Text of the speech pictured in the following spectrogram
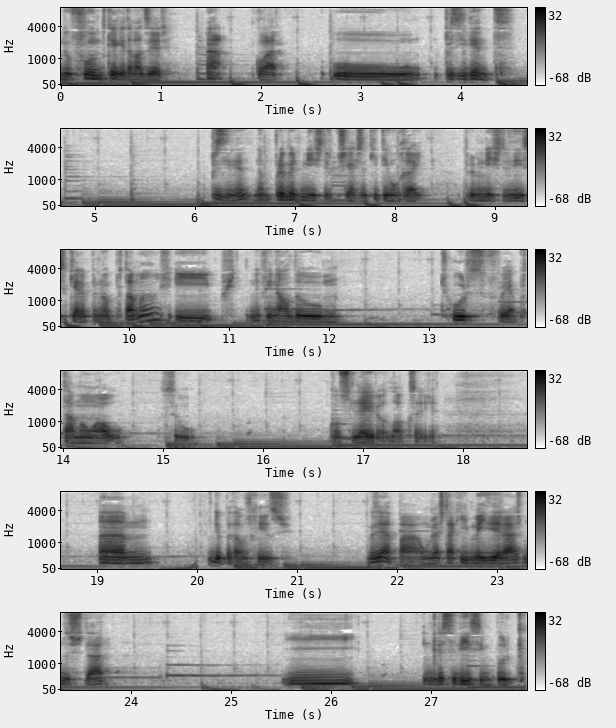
no fundo, o que é que eu estava a dizer? Ah, claro. O presidente. Presidente? Não, primeiro-ministro, que chegaste aqui tem um rei. O primeiro-ministro disse que era para não apertar mãos e no final do discurso foi apertar a mão ao seu conselheiro, ou lá o que seja. Um, deu para dar uns risos. Mas é pá, um gajo está aqui meio de Erasmus a estudar e engraçadíssimo porque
